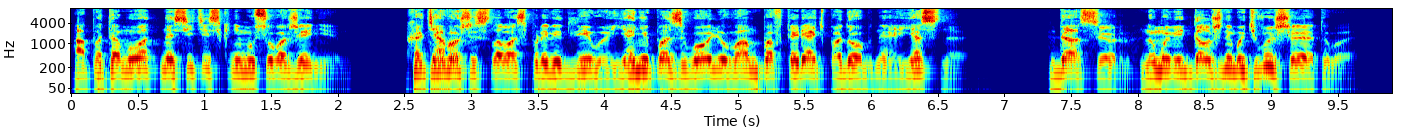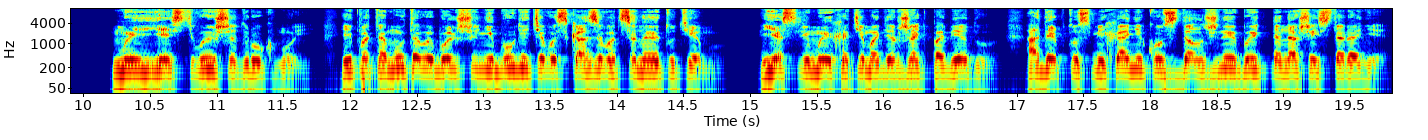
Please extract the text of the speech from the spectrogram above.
а потому относитесь к нему с уважением. Хотя ваши слова справедливы, я не позволю вам повторять подобное, ясно? Да, сэр, но мы ведь должны быть выше этого. Мы есть выше, друг мой, и потому-то вы больше не будете высказываться на эту тему. Если мы хотим одержать победу, Адептус Механикус должны быть на нашей стороне.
